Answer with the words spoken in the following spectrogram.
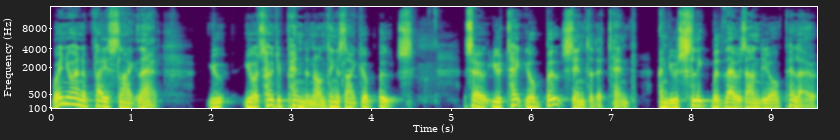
When you're in a place like that, you, you're so dependent on things like your boots. So you take your boots into the tent and you sleep with those under your pillow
